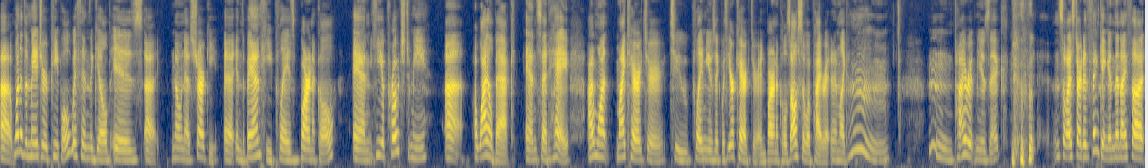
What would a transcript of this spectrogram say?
uh, one of the major people within the guild is uh, known as Sharky. Uh, in the band, he plays Barnacle, and he approached me uh, a while back and said, "Hey, I want my character to play music with your character, and Barnacle's also a pirate. And I'm like, hmm, hmm, pirate music. and so I started thinking, and then I thought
